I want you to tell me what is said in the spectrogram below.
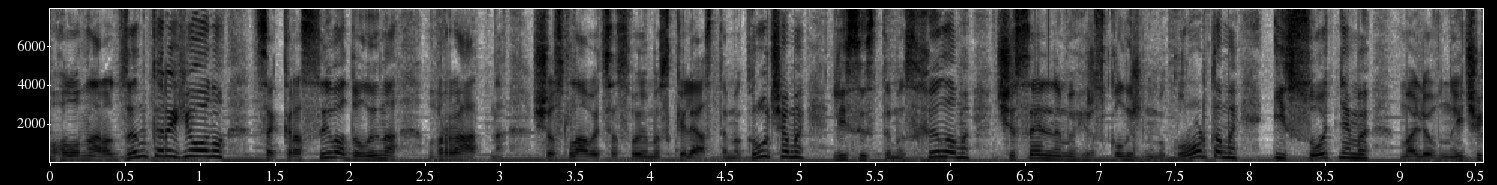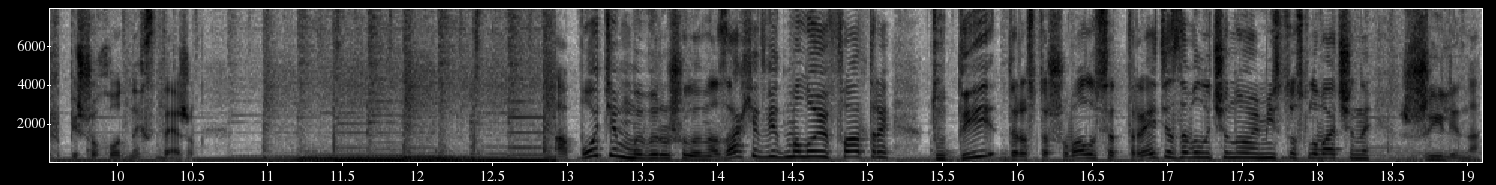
Головна родзинка регіону це красива долина Вратна, що славиться своїми скелястими кручами, лісистими схилами, чисельними гірськолижними курортами і сотнями мальовничих пішохідних стежок. А потім ми вирушили на захід від Малої Фатри, туди, де розташувалося третє за величиною місто Словаччини Жиліна,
